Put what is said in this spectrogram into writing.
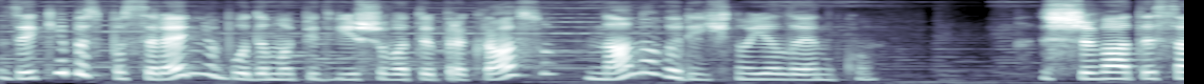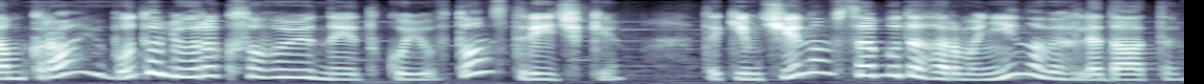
за який безпосередньо будемо підвішувати прикрасу на новорічну ялинку. Зшивати сам край буду люрексовою ниткою в тон стрічки. Таким чином все буде гармонійно виглядати.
